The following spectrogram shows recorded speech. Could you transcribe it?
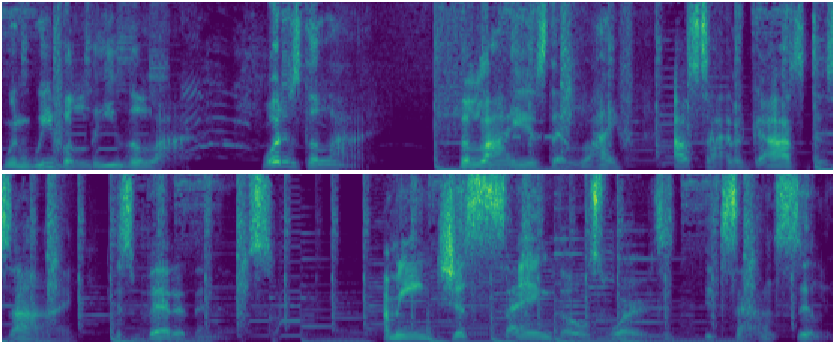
when we believed the lie. What is the lie? The lie is that life outside of God's design is better than us. I mean, just saying those words, it, it sounds silly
